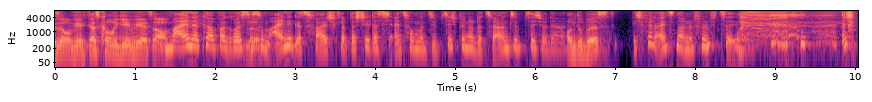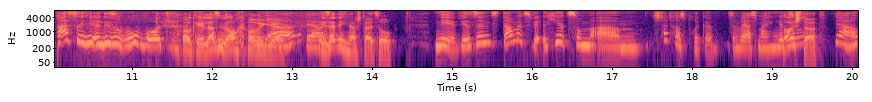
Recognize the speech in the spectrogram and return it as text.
So, wir, das korrigieren wir jetzt auch. Meine Körpergröße so. ist um einiges falsch. Ich glaube, da steht, dass ich 1,75 bin oder 72 oder... Und du bist? Ich bin 1,59. ich passe hier in diesem U-Boot. Okay, lassen wir auch korrigieren. Ihr seid nicht nach Stalshoop? Nee, wir sind damals hier zum ähm, Stadthausbrücke sind wir erstmal hingezogen. Neustadt? Ja.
